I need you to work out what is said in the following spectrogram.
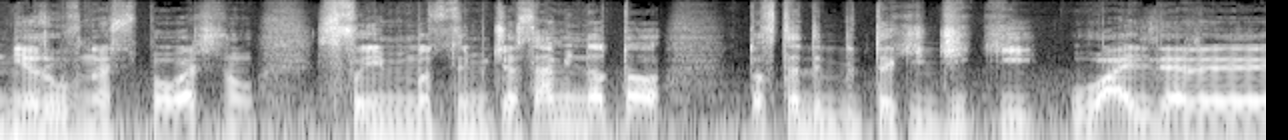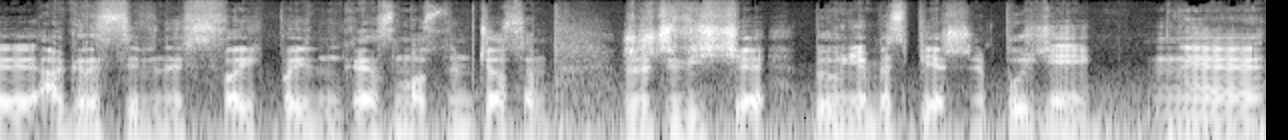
nierówność społeczną swoimi mocnymi ciosami, no to, to wtedy był taki dziki Wilder, e, agresywny w swoich pojedynkach z mocnym ciosem, rzeczywiście był niebezpieczny. Później e,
